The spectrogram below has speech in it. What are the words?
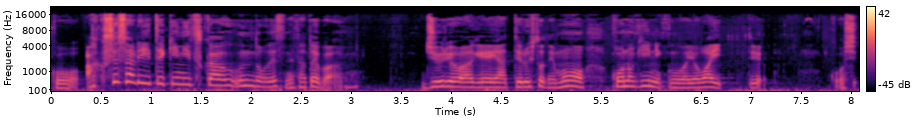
こうアクセサリー的に使う運動ですね。例えば重量上げやってる人でもこの筋肉は弱いってこうし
